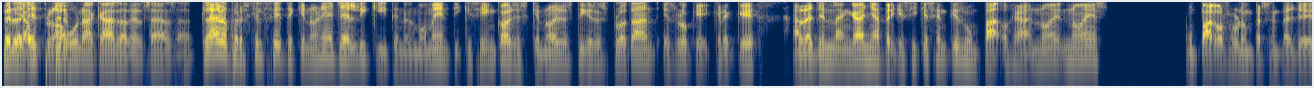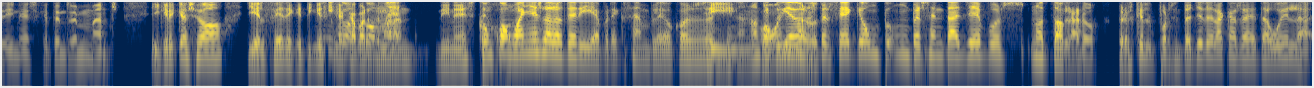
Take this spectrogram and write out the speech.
però, i eh, et plou però, una casa del cel, saps? Claro, però és que el fet de que no n'hi hagi líquid en el moment i que siguin coses que no les estigues explotant és el que crec que a la gent l'enganya perquè sí que sent que és un pa... O sea, no, és- no és un pago sobre un percentatge de diners que tens en mans. I crec que això, i el fet de que tingues I que com- acabar com, eh, demanant diners, te Com quan guanyes la loteria, per exemple, o coses Sí, així, no? Que tu ja dones per fer que un, un percentatge pues, no et toca. Claro, però és que el percentatge de la casa de ta abuela,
